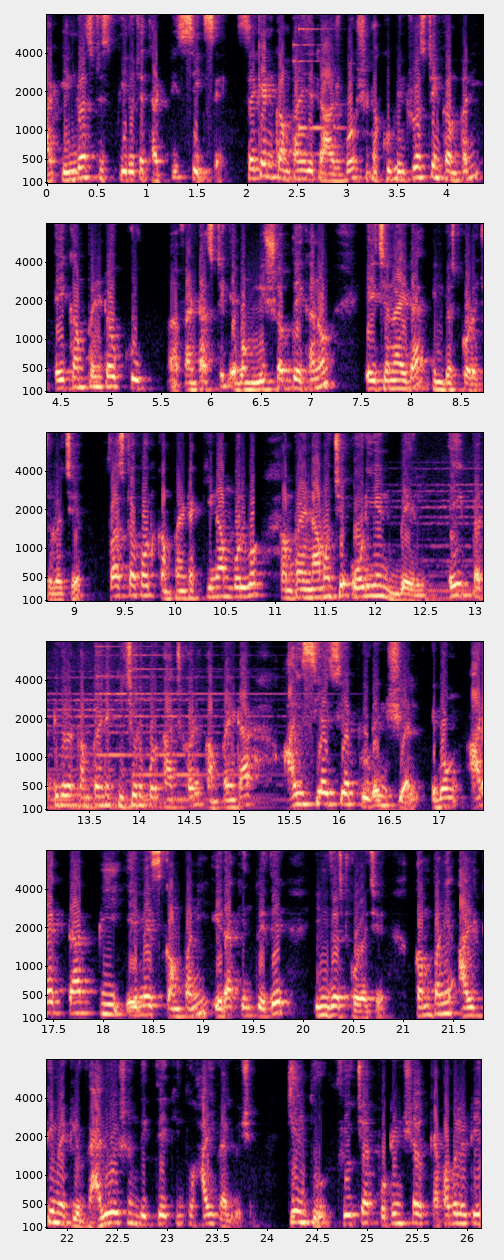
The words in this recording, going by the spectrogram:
আর ইন্ডাস্ট্রিজ পি রয়েছে থার্টি সিক্সে সেকেন্ড কোম্পানি যেটা আসব, সেটা খুব ইন্টারেস্টিং কোম্পানি এই কোম্পানিটাও খুব ফ্যান্টাস্টিক এবং নিঃশব্দে এখানেও এই চেনাইটা ইনভেস্ট করে চলেছে। ফার্স্ট অফ অল কোম্পানিটা কি নাম বলব? কোম্পানির নাম হচ্ছে ওরিয়েন্ট বেল এই পার্টিকুলার কোম্পানিটা কিসের উপর কাজ করে? কোম্পানিটা আইসিআইসিআই প্রুডেন্সিয়াল এবং আরেকটা পিএমএস কোম্পানি এরা কিন্তু এতে ইনভেস্ট করেছে। কোম্পানি আলটিমেটলি ভ্যালুয়েশন দিক থেকে কিন্তু হাই ভ্যালুয়েশন কিন্তু ফিউচার পোটেনশিয়াল ক্যাপাবিলিটি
